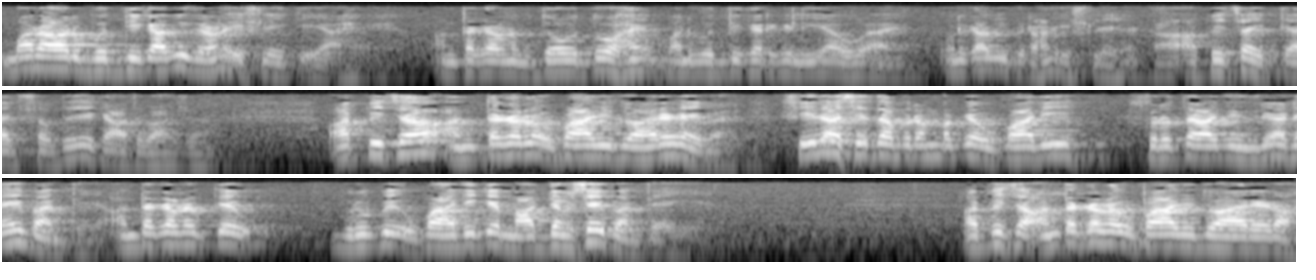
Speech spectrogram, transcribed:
मन और बुद्धि का भी ग्रहण इसलिए किया है। अंतकरण दो दो है, मन बुद्धि करके लिया हुआ है, उनका भी ग्रहण इसलिए है। कहा अपिच इत्यादि शब्द, एक भाषा अपिच अंतकरण उपाधि द्वारा नहीं बन सीधा सीधा ब्रह्म के उपाधि श्रोतादि इंद्रिया नहीं बनते। अंतकरण के रूपी उपाधि के माध्यम से ही बनते हैं ये। अभी अंतकरण उपाधि द्वारा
